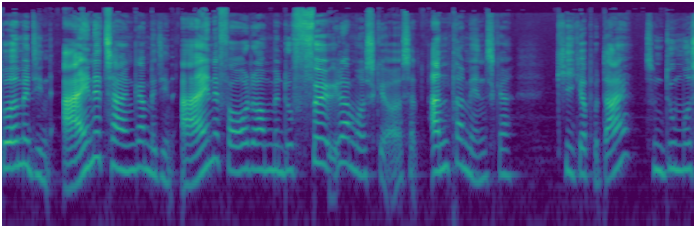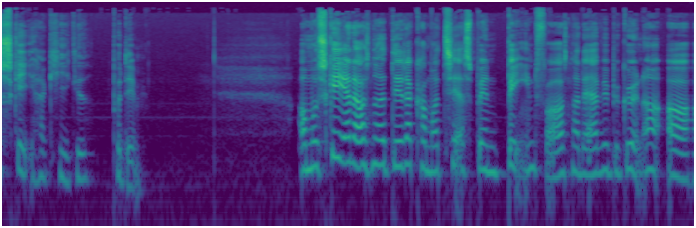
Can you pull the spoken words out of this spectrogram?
både med dine egne tanker, med dine egne fordomme, men du føler måske også, at andre mennesker kigger på dig, som du måske har kigget på dem. Og måske er det også noget af det, der kommer til at spænde ben for os, når det er, at vi begynder at,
